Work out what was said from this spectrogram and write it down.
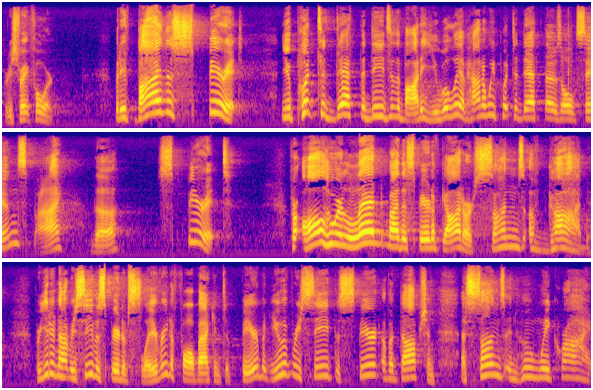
Pretty straightforward. But if by the Spirit you put to death the deeds of the body, you will live. How do we put to death those old sins? By the Spirit. For all who are led by the Spirit of God are sons of God. For you did not receive a spirit of slavery to fall back into fear, but you have received the spirit of adoption as sons in whom we cry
